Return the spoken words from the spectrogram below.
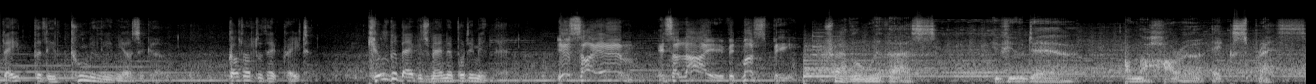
an ape that lived two million years ago got onto that crate, killed the baggage man and put him in there? Yes, I am. It's alive. It must be. Travel with us, if you dare, on the Horror Express.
